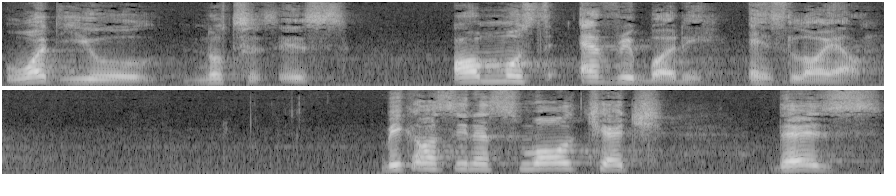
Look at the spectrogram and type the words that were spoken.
what you'll notice is almost everybody is loyal. Because in a small church, there's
